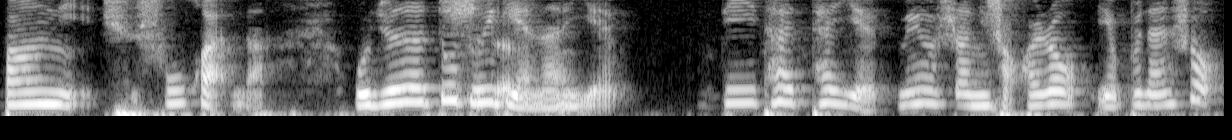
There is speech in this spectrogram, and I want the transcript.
帮你去舒缓的。我觉得多读一点呢，也第一，它它也没有让你少块肉，也不难受。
